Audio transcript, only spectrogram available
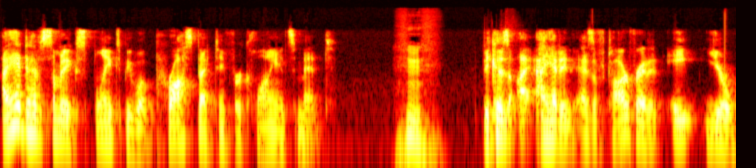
I had to have somebody explain to me what prospecting for clients meant. Hmm. Because I, I had an, as a photographer, I had an eight year,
